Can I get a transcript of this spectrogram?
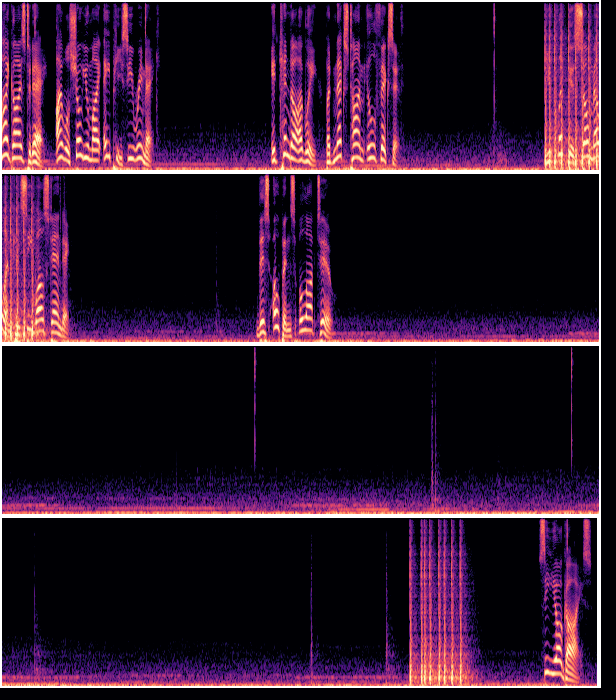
Hi guys today, I will show you my APC remake. It kinda ugly, but next time I'll fix it. You click this so Melon can see while standing. This opens the lock too. See ya guys.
